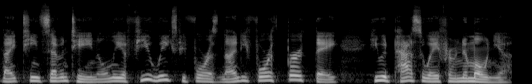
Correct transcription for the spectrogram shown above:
1917, only a few weeks before his 94th birthday, he would pass away from pneumonia.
